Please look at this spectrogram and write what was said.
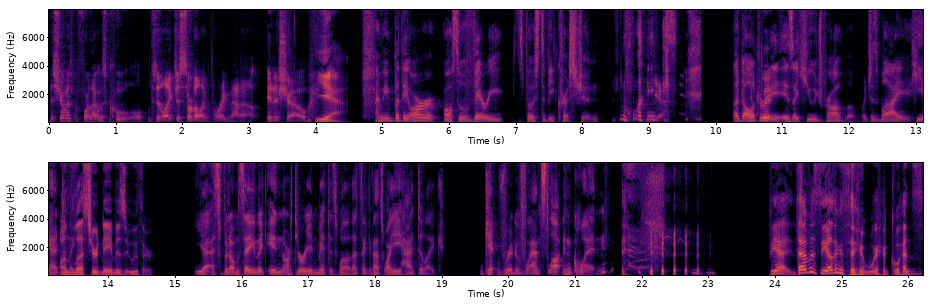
The show was before that was cool to like just sort of like bring that up in a show. yeah. I mean, but they are also very supposed to be Christian. like, Yes, adultery is a huge problem, which is why he had to. like- Unless your name is Uther. yes, but I'm saying like in Arthurian myth as well. That's like that's why he had to like get rid of Lancelot and Gwen. But yeah, that was the other thing where Gwen's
